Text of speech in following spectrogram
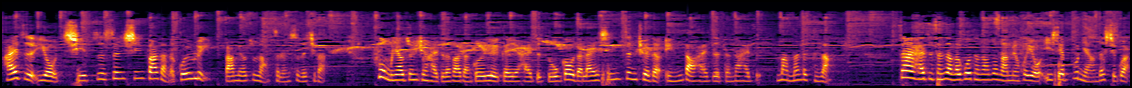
孩子有其自身心发展的规律，拔苗助长只能适得其反。父母要遵循孩子的发展规律，给予孩子足够的耐心，正确的引导孩子，等待孩子慢慢的成长。在孩子成长的过程当中，难免会有一些不良的习惯，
